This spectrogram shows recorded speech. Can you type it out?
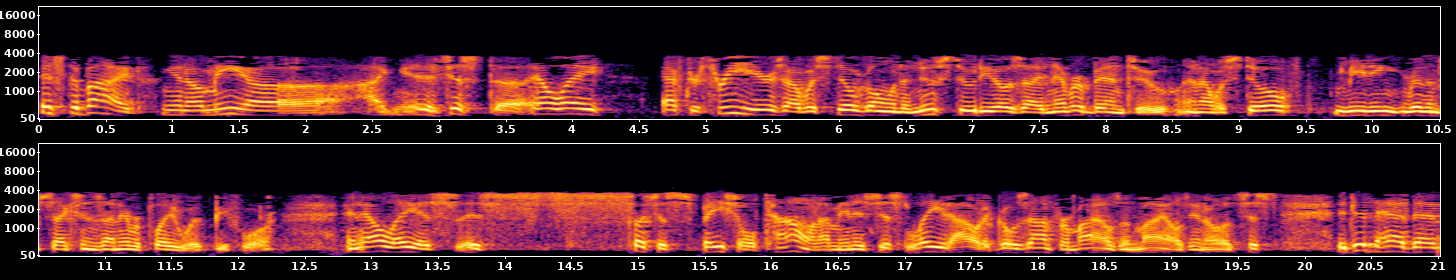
It's the vibe. You know, me, uh, I, it's just, uh, LA, after three years, I was still going to new studios I'd never been to, and I was still meeting rhythm sections I never played with before. And LA is, is such a spatial town. I mean, it's just laid out. It goes on for miles and miles. You know, it's just, it didn't have that,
